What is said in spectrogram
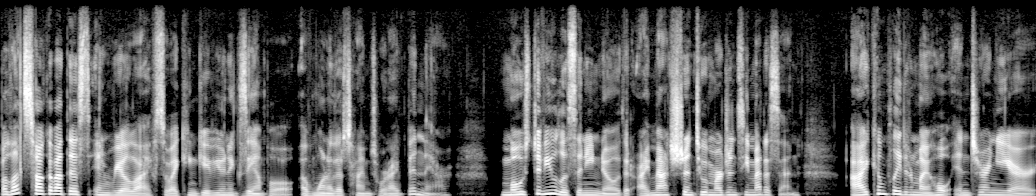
But let's talk about this in real life so I can give you an example of one of the times where I've been there. Most of you listening know that I matched into emergency medicine. I completed my whole intern year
